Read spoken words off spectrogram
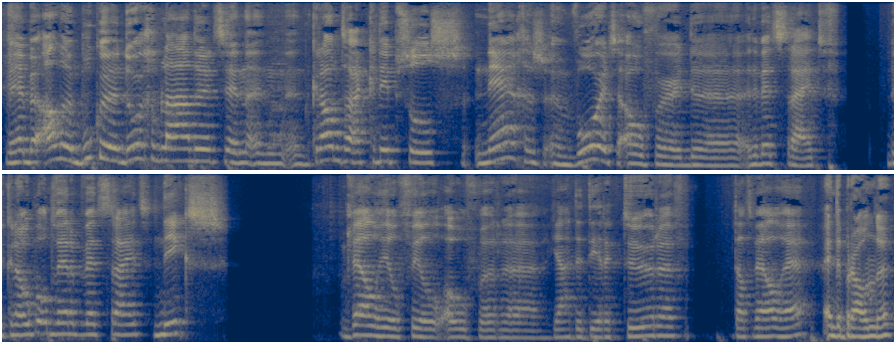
We hebben alle boeken doorgebladerd en, en, en krantenknipsels. Nergens een woord over de, de wedstrijd. De knopenontwerpwedstrijd. Niks. Wel heel veel over eh, ja, de directeuren. Dat wel, hè. En de branden.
